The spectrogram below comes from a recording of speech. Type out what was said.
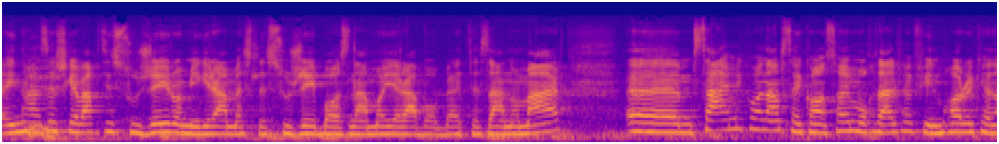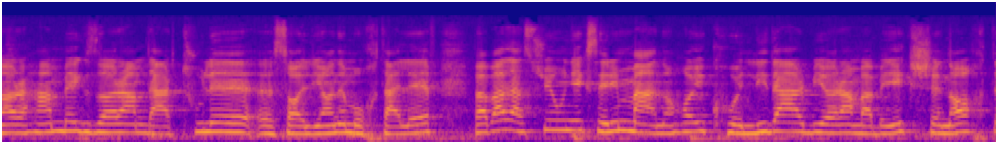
این هستش که وقتی سوژه رو می‌گیرم مثل سوژه بازنمای روابط زن و مرد سعی می‌کنم سکانس های مختلف فیلم ها رو کنار هم بگذارم در طول سالیان مختلف و بعد از توی اون یک سری معناهای کلی در بیارم و به یک شناخت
